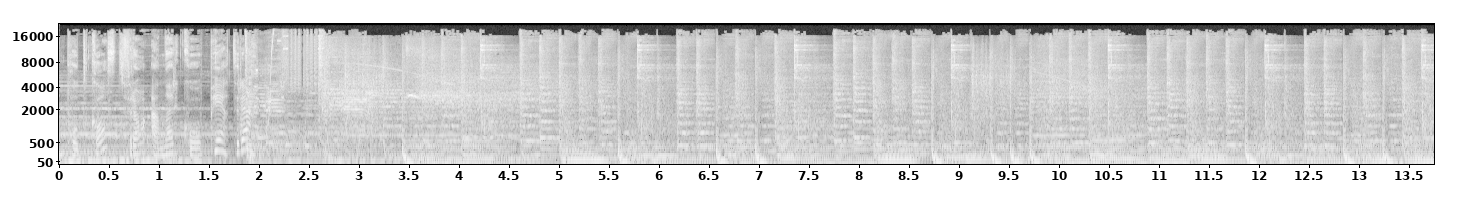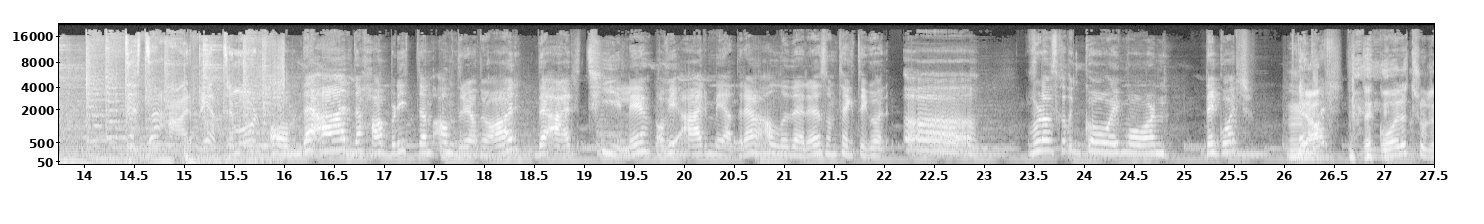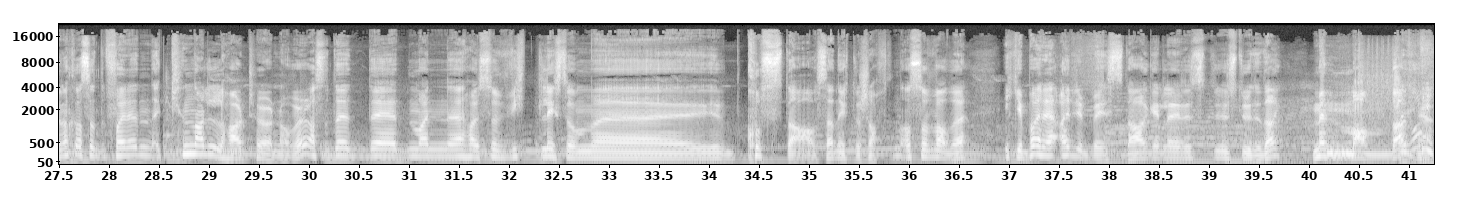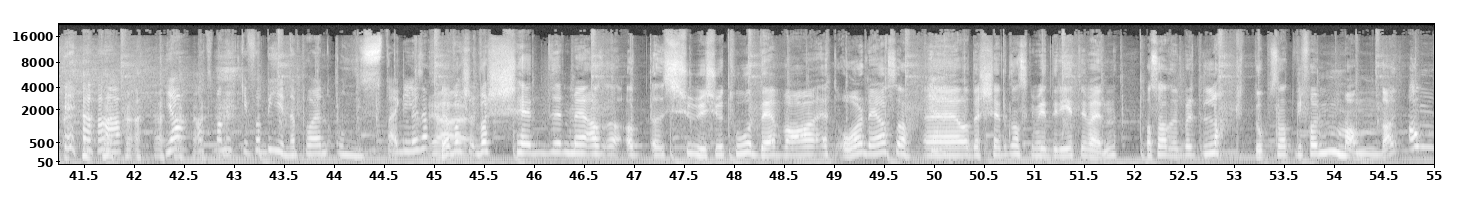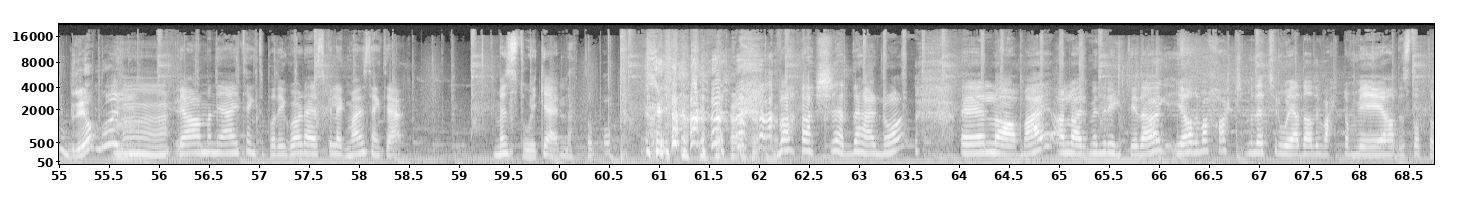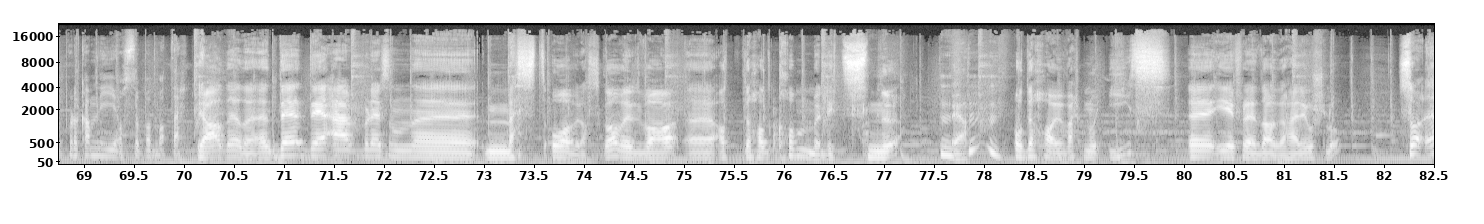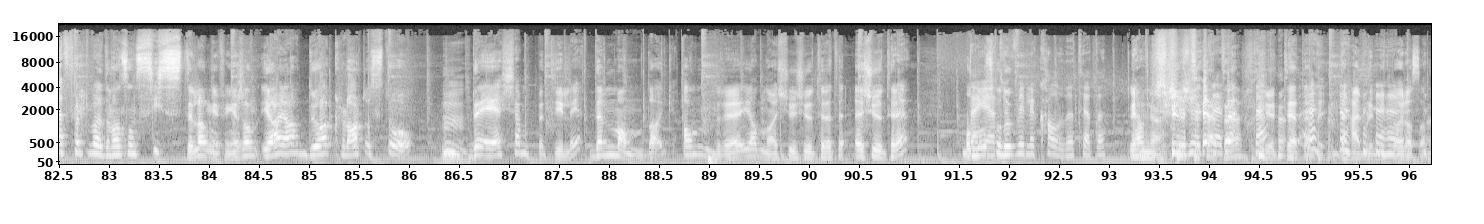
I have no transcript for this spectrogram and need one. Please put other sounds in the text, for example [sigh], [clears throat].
En podkast fra NRK P3. Dette er P3 Morgen. Om det er. Det har blitt den 2. januar. Det er tidlig, og vi er med dere, alle dere som tenkte i går Åh, hvordan skal det gå i morgen? Det går. Det Ja, det går utrolig nok. Altså, for en knallhard turnover. Altså, det, det, man har så vidt liksom eh, kosta av seg nyttårsaften, og så var det ikke bare arbeidsdag eller studiedag, men mandag. [laughs] Ja, ja, at man ikke får begynne på en onsdag, liksom. Ja, hva, hva skjedde med altså, at 2022? Det var et år, det, altså. Eh, og det skjedde ganske mye drit i verden. Og så hadde det blitt lagt opp sånn at vi får mandag 2. januar. Mm, ja, men jeg tenkte på det i går da jeg skulle legge meg. Så tenkte jeg men sto ikke jeg nettopp opp? [laughs] Hva skjedde her nå? Eh, la meg. Alarmen ringte i dag. Ja, det var hardt, men det tror jeg det hadde vært om vi hadde stått opp klokka ni også, på en måte. Ja, det er det. Det, det jeg ble sånn eh, mest overraska over, var eh, at det hadde kommet litt snø. Ja. Og det har jo vært noe is eh, i flere dager her i Oslo. Så jeg følte bare det var en sånn siste langefinger. Sånn, ja ja, du har klart å stå opp. Det er kjempetidlig. Det er mandag 2. januar 2023. eh, 23. Og Det er jeg du ville kalle det Tete. ja, Ja. 23. 23. Det her blir mitt år, altså.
